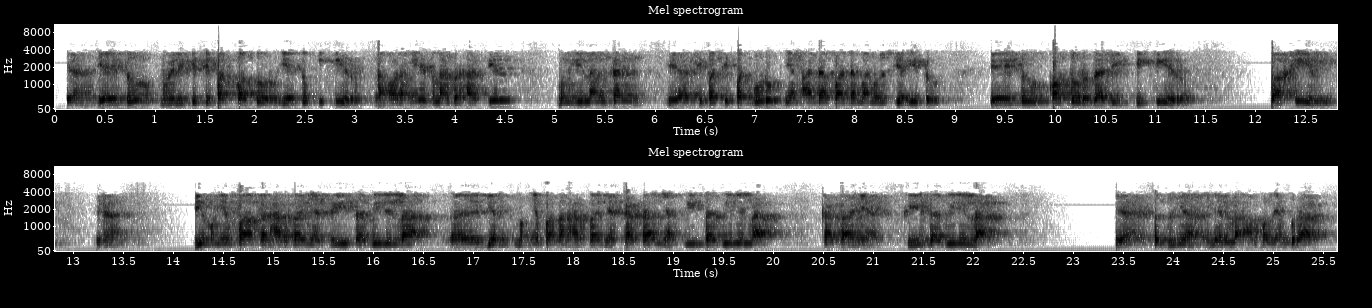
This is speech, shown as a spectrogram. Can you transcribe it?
ya, yaitu memiliki sifat kotor, yaitu kikir. Nah orang ini telah berhasil menghilangkan ya sifat-sifat buruk yang ada pada manusia itu, yaitu kotor tadi, pikir, bakhil, ya. Dia menginfakkan hartanya fi sabilillah, eh, dia menginfakkan hartanya katanya fi sabilillah, katanya fi sabilillah. Ya, tentunya ini adalah amal yang berat.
